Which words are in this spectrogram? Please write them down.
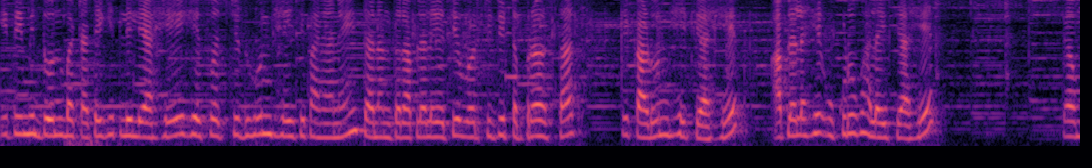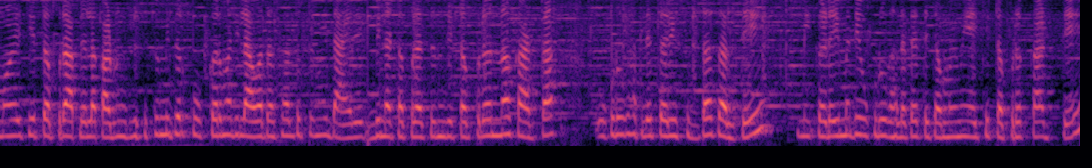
इथे मी दोन बटाटे घेतलेले आहे. हे स्वच्छ धुवून घ्यायचे पाण्याने. त्यानंतर आपल्याला याचे वरचे जे टपरं असतात ते काढून घ्यायचे आहेत. आपल्याला हे उकडू घालायचे आहेत. त्यामुळे जे टपरं आपल्याला काढून घ्यायची तुम्ही जर कुकरमध्ये लावत असाल तर तुम्ही डायरेक्ट बिना टपराचं म्हणजे टपरं न काढता उकडू घातले तरीसुद्धा चालते. मी कढईमध्ये उकडू घालत आहे त्याच्यामुळे मी याची टपरं काढते.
